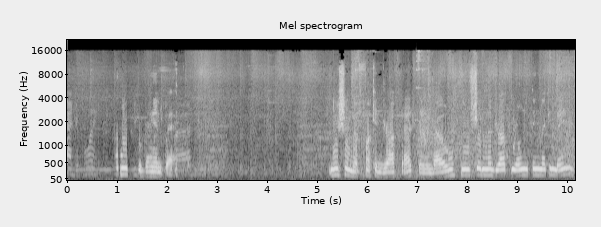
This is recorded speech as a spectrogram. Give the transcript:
Add your blink. You need band back. You shouldn't have fucking dropped that thing, bro. You shouldn't have dropped the only thing that can damage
